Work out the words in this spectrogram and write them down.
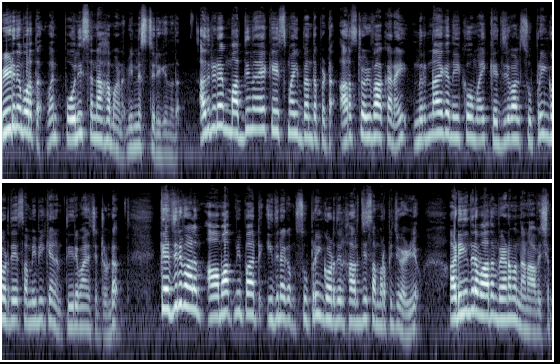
വീടിന് പുറത്ത് വൻ പോലീസ് സന്നാഹമാണ് വിന്യസിച്ചിരിക്കുന്നത്. അതിനിടെ മദ്യനയ കേസുമായി ബന്ധപ്പെട്ട് അറസ്റ്റ് ഒഴിവാക്കാനായി നിർണായക നീക്കവുമായി കെജ്രിവാൾ സുപ്രീം കോടതിയെ സമീപിക്കാനും തീരുമാനിച്ചിട്ടുണ്ട്. കെജ്രിവാളും ആം ആദ്മി പാർട്ടി ഇതിനകം സുപ്രീം കോടതിയിൽ ഹർജി സമർപ്പിച്ചു കഴിഞ്ഞു. അടിയന്തരവാദം വേണമെന്നാണ് ആവശ്യം.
